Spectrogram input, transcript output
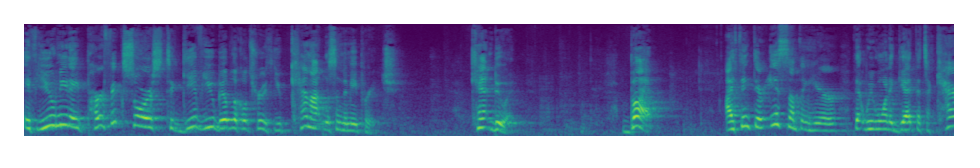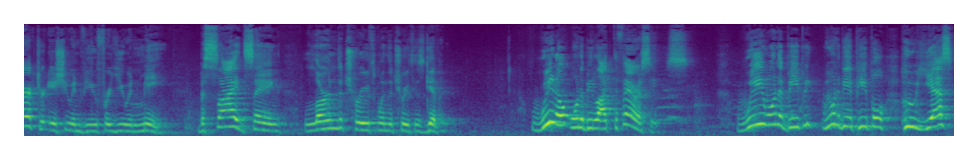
If you need a perfect source to give you biblical truth, you cannot listen to me preach. Can't do it. But I think there is something here that we want to get that's a character issue in view for you and me, besides saying, learn the truth when the truth is given. We don't want to be like the Pharisees. We want to be, we want to be a people who, yes,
